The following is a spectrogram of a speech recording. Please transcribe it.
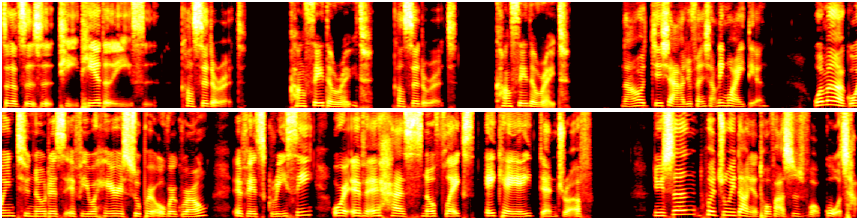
这个字是体贴的意思。considerate，considerate，considerate，considerate。然后接下来他就分享另外一点。 Women are going to notice if your hair is super overgrown, if it's greasy, or if it has snowflakes, aka dandruff. 女生会注意到你的头发是否过长，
